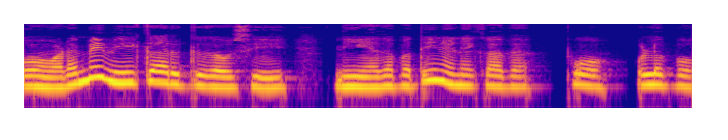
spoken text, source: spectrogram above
உன் உடம்பே வீக்காக இருக்குது கௌசி. நீ அதை பற்றி நினைக்காத. போ உள்ள போ.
